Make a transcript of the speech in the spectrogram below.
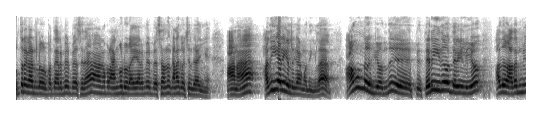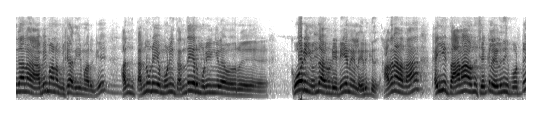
உத்தரகாண்டில் ஒரு பத்தாயிரம் பேர் பேசுகிறான் அப்புறம் அங்கோடு ஒரு ஐயாயிரம் பேர் பேசுகிறாங்க கணக்கு வச்சுருக்காங்க. ஆனால் அதிகாரிகள் இருக்காங்க பார்த்தீங்களா அவங்களுக்கு வந்து தெரியுதோ தெரியலையோ அது அதன் மீதான அபிமானம் மிக அதிகமாக இருக்குது அது தன்னுடைய மொழி தந்தையர் மொழிங்கிற ஒரு கோடிங் வந்து அவனுடைய டிஎன்ஏல இருக்குது. அதனால தான் கையை தானாக வந்து செக்கில் எழுதி போட்டு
